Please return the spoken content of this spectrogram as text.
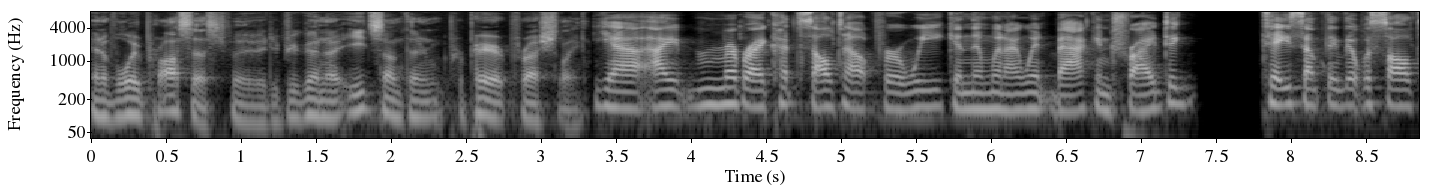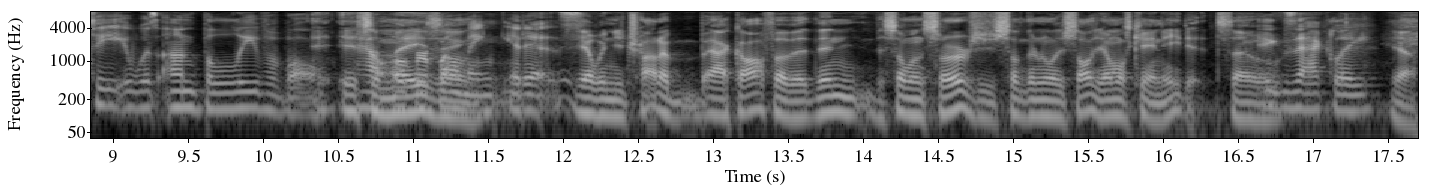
and avoid processed food. If you're going to eat something, prepare it freshly. Yeah, I remember I cut salt out for a week, and then when I went back and tried to taste something that was salty. It was unbelievable. It's how amazing. overwhelming it is. Yeah, when you try to back off of it, then someone serves you something really salty, you almost can't eat it. So exactly. Yeah,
